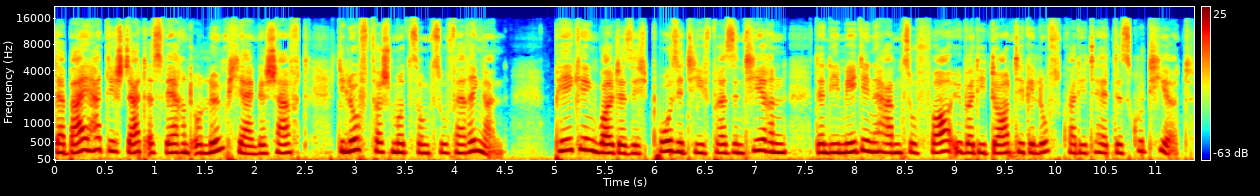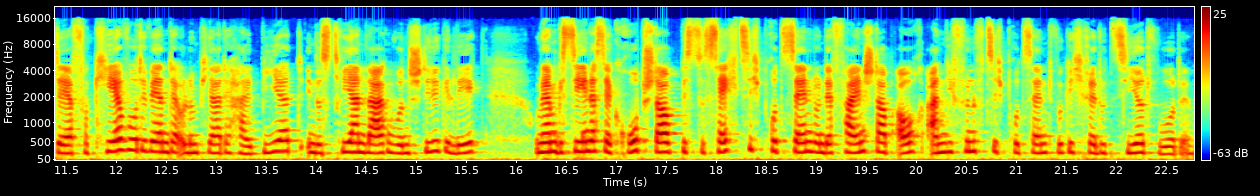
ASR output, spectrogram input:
Dabei hat die Stadt es während Olympia geschafft, die Luftverschmutzung zu verringern. Peking wollte sich positiv präsentieren, denn die Medien haben zuvor über die dortige Luftqualität diskutiert. Der Verkehr wurde während der Olympiade halbiert, Industrieanlagen wurden stillgelegt und wir haben gesehen, dass der Grobstaub bis zu 60 Prozent und der Feinstaub auch an die 50 Prozent wirklich reduziert wurde.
